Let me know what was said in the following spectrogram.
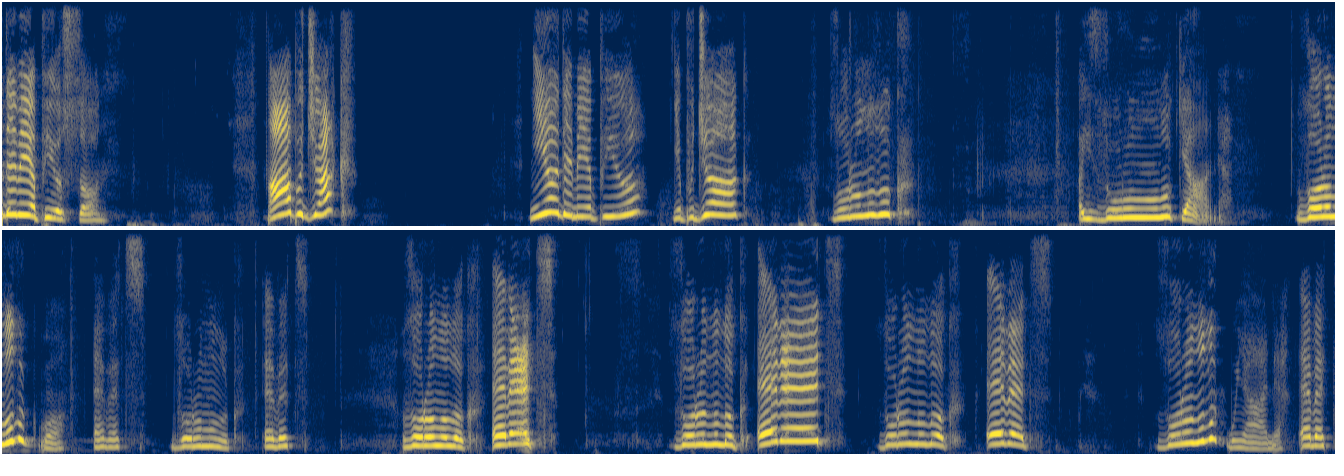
ödeme yapıyorsun? Ne yapacak? Niye ödeme yapıyor? Yapacak. Zorunluluk. Ay zorunluluk yani. Zorunluluk mu? Evet. Zorunluluk. Evet. Zorunluluk. Evet. Zorunluluk. Evet. Zorunluluk. Evet. Zorunluluk mu yani? Evet.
